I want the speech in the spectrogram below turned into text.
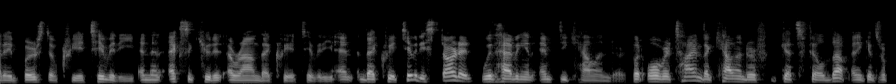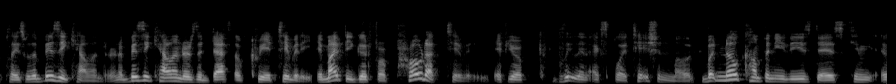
had a burst of creativity and then executed around that creativity. And that creativity started with having an empty calendar. But over time, the calendar gets filled up and it gets replaced with a busy calendar. And a busy calendar is the death of creativity. It might be good for productivity if you're completely in exploitation mode, but no company these days can uh,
